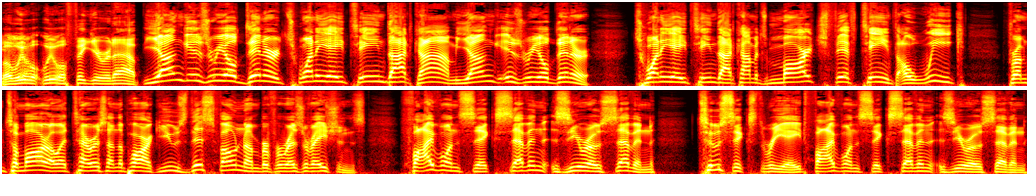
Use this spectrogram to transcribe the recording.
But we will, we will figure it out. Young Israel Dinner 2018.com. Young Israel Dinner 2018.com. It's March 15th, a week from tomorrow at Terrace on the Park. Use this phone number for reservations 516 707 2638. 516 707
